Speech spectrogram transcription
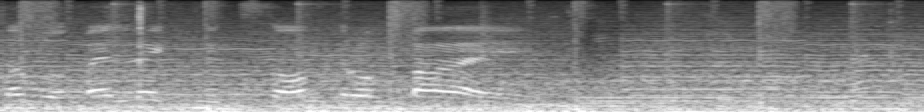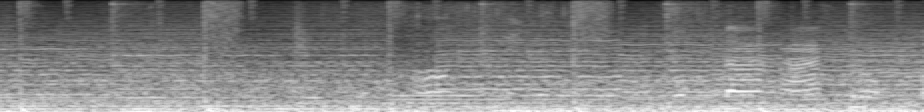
ทางหลวงหมายเลขหนึ่งสองตรงไป มุกดาหารตรงไป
